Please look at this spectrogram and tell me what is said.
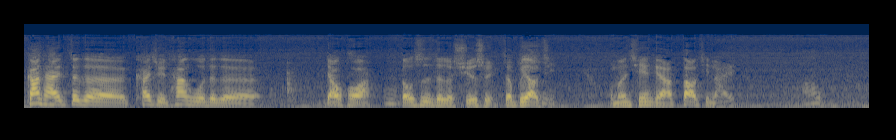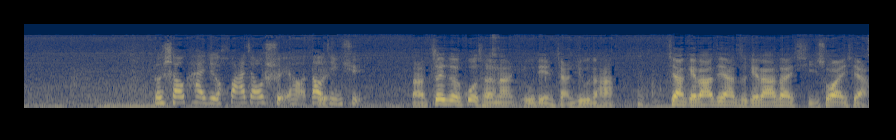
刚才这个开水烫过这个腰花都是这个血水，这不要紧，我们先给它倒进来。好，都烧开这个花椒水哈，倒进去。啊，这个过程呢有点讲究的哈，这样给它这样子给它再洗刷一下。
